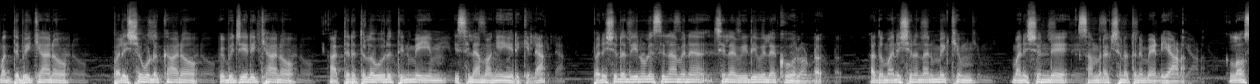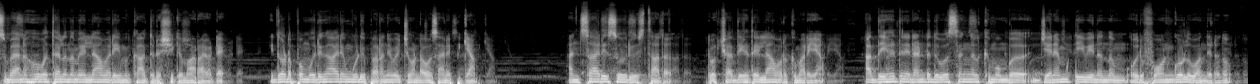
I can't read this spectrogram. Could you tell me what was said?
മദ്യപിക്കാനോ പലിശ കൊടുക്കാനോ വ്യഭിചരിക്കാനോ അത്തരത്തിലുള്ള ഒരു തിന്മയും ഇസ്ലാം അംഗീകരിക്കില്ല. പരിശുദ്ധ ദീനുൽ ഇസ്ലാമിന് ചില വിധിവിലക്കുകളുണ്ട്. അത് മനുഷ്യന് നന്മയ്ക്കും മനുഷ്യന്റെ സംരക്ഷണത്തിനും വേണ്ടിയാണ്. ലോസുബാനഹൂവത്താൽ നമ്മെ എല്ലാവരെയും കാത്തുരക്ഷിക്കുമാറാകട്ടെ. ഇതോടൊപ്പം ഒരു കാര്യം കൂടി പറഞ്ഞു വെച്ചുകൊണ്ട് അവസാനിപ്പിക്കാം. അൻസാരി സൂരി ഉസ്താദ് പക്ഷെ അദ്ദേഹത്തെ എല്ലാവർക്കും അറിയാം. അദ്ദേഹത്തിന് രണ്ട് ദിവസങ്ങൾക്ക് മുമ്പ് ജനം ടി വിയിൽ നിന്നും ഒരു ഫോൺ കോൾ വന്നിരുന്നു.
